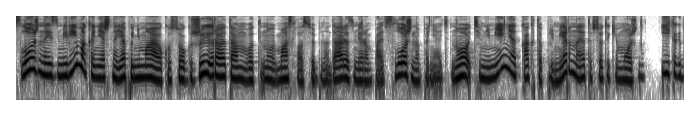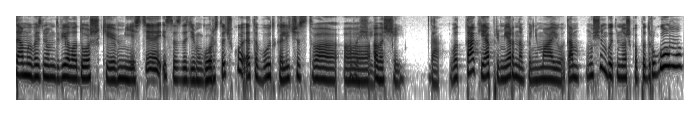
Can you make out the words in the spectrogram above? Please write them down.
Сложно измеримо, конечно, я понимаю, кусок жира, там вот, ну, масло особенно, да, размером пальца, сложно понять, но, тем не менее, как-то примерно это все таки можно. И когда мы возьмем две ладошки вместе и создадим горсточку, это будет количество э, овощей. овощей. Да, вот так я примерно понимаю. Там мужчин будет немножко по-другому,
